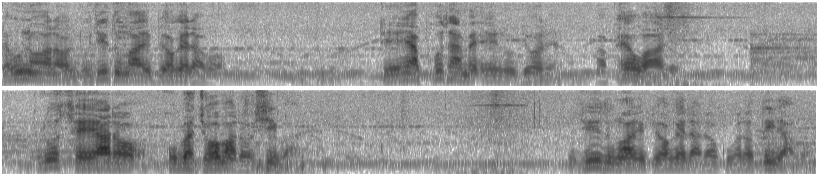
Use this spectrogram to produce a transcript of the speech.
လုံတော့ကတော့လူကြီးသူမတွေပြောခဲ့တာပေါ့။ဒီအိမ်ကဖိုးဆံမဲ့အင်းလို့ပြောတယ်။မဖဲဝါလို့ သူတို့ဆယ်ရတော့ဟိုဘက်ကြောမှာတော့ရှိပါတယ်။လူကြီးသူမတွေပြောခဲ့တာတော့ကိုကတော့သိတာပေါ့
